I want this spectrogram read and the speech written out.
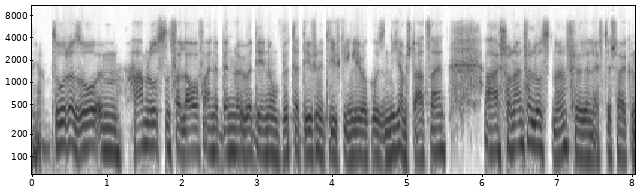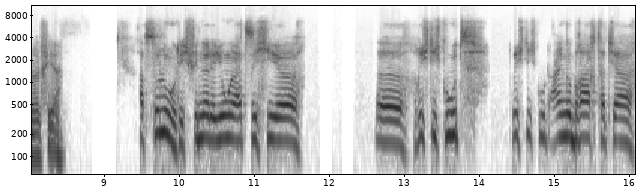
Ja, so oder so im harmlosen Verlauf eine Bänderüberdehnung wird er definitiv gegen Leverkusen nicht am Start sein. Ah, schon ein Verlust ne, für den FC Schalke 04. Absolut. Ich finde, der Junge hat sich hier äh, richtig gut, richtig gut eingebracht, hat ja,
